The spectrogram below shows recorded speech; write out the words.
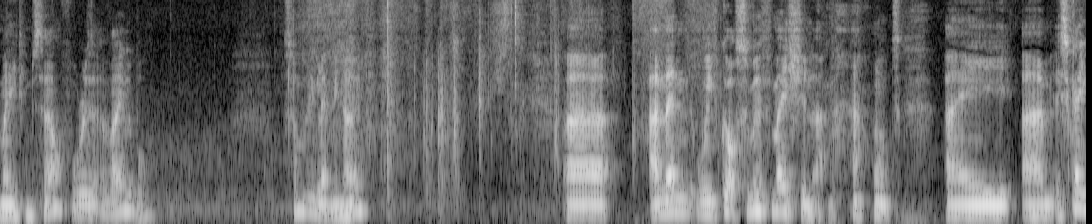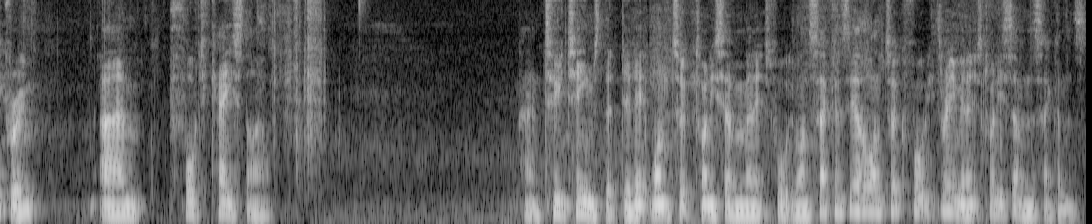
made himself, or is it available? Somebody let me know. Uh, and then we've got some information about a um, escape room, um, 40k style. And two teams that did it. One took 27 minutes 41 seconds. The other one took 43 minutes 27 seconds.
